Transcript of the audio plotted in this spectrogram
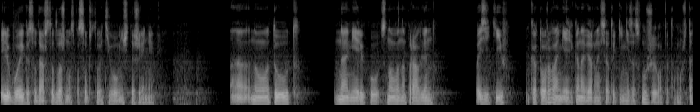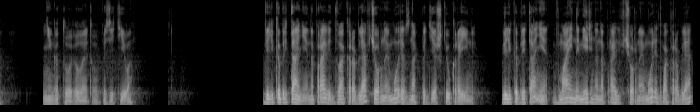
и любое государство должно способствовать его уничтожению. А, но тут на Америку снова направлен позитив, которого Америка, наверное, все-таки не заслужила, потому что не готовила этого позитива. Великобритания направит два корабля в Черное море в знак поддержки Украины. Великобритания в мае намерена направить в Черное море два корабля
